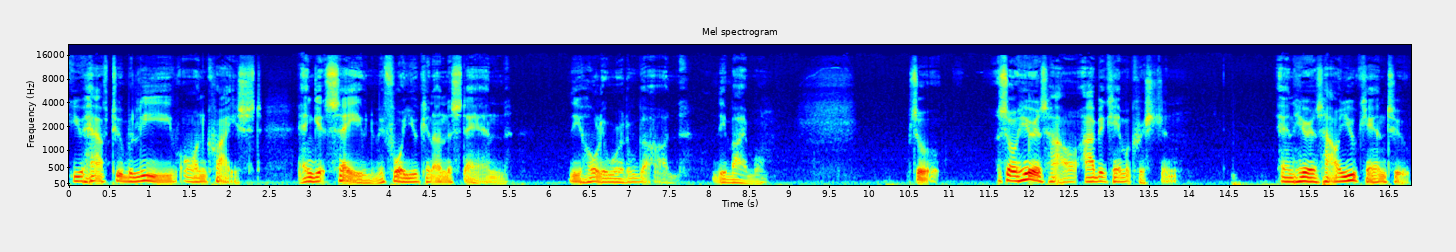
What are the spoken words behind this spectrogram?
you have to believe on Christ and get saved before you can understand the Holy Word of God, the Bible. So, so here is how I became a Christian, and here is how you can too.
